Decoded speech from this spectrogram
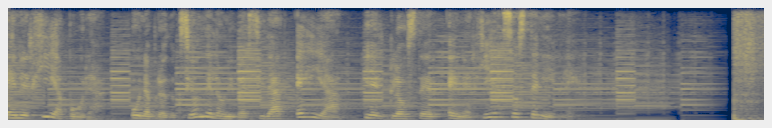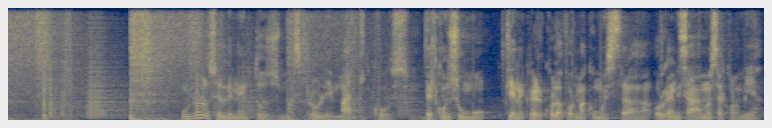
Energía pura una producción de la Universidad EIA y el clúster Energía Sostenible. Uno de los elementos más problemáticos del consumo tiene que ver con la forma como está organizada nuestra economía.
